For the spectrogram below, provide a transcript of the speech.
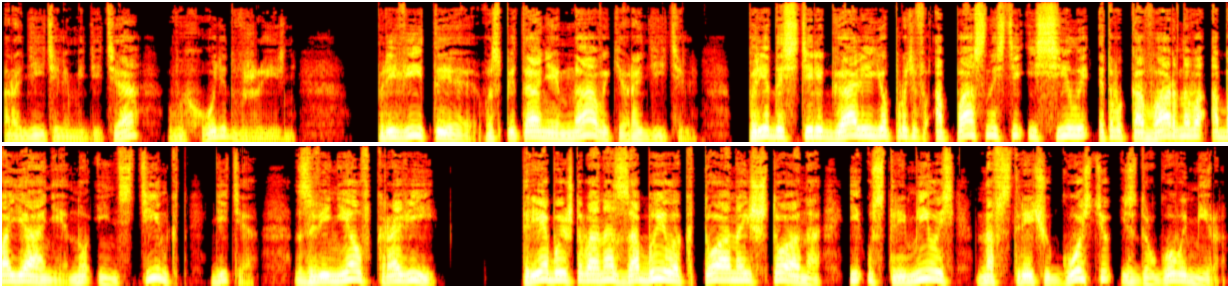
родителями дитя выходит в жизнь привитые воспитанием навыки родители предостерегали ее против опасности и силы этого коварного обаяния, но инстинкт, дитя, звенел в крови, требуя, чтобы она забыла, кто она и что она, и устремилась навстречу гостю из другого мира.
